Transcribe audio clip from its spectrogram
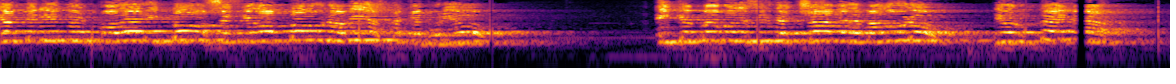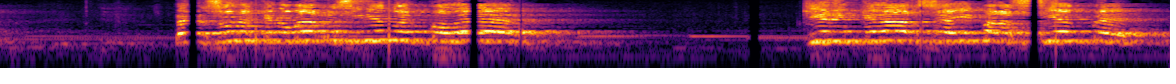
ya teniendo el poder y todo, se quedó toda una vida hasta que murió. ¿Y qué podemos decir de Chávez, de Maduro, de Ortega? Personas que nomás recibiendo el poder quieren quedarse ahí para siempre.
